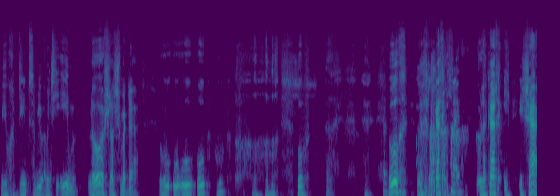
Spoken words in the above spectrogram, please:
מיוחדים, קסמים אמיתיים, לא של השמדה. הוא, הוא, הוא, הוא, הוא, הוא, הוא לקח, מה? הוא לקח אישה,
